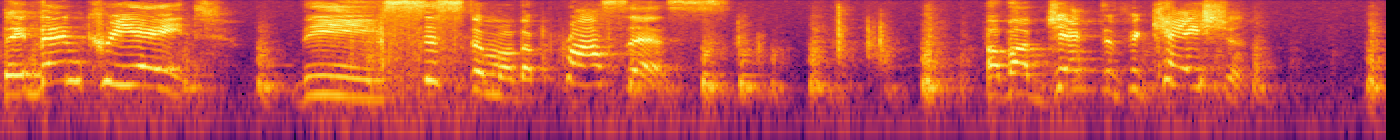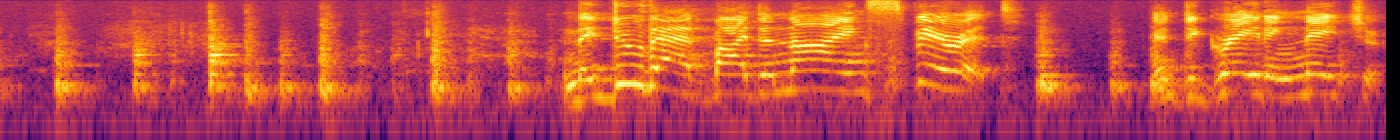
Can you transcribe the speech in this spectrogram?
They then create the system or the process of objectification. And they do that by denying spirit and degrading nature.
